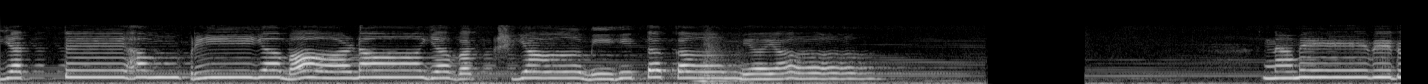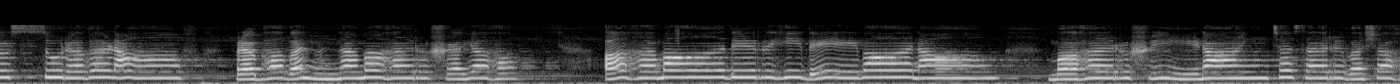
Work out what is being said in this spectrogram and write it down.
यत्तेऽहं प्रीयमाणाय वक्ष्यामि हितकाम्यया। न मे विदुःसुरगणाः महर्षयः अहमादिर्हि देवानां महर्षीणां च सर्वशः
